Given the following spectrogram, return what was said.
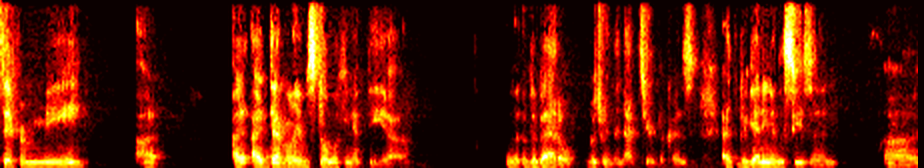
Say for me, uh, I, I definitely am still looking at the uh, the, the battle between the Nets here because at the beginning of the season, uh,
